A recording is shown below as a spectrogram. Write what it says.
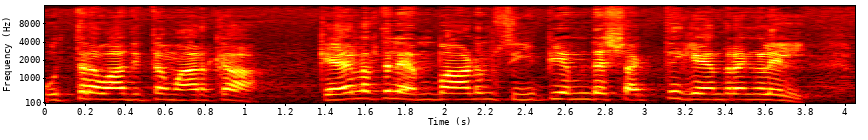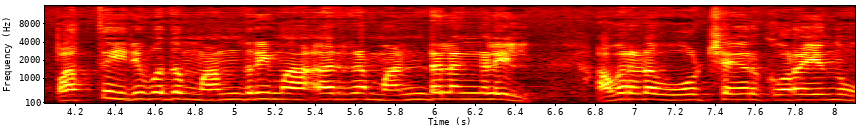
ഉത്തരവാദിത്തം ആർക്കാ? കേരളത്തിലെമ്പാടും സി പി എമ്മിന്റെ ശക്തി കേന്ദ്രങ്ങളിൽ പത്ത് ഇരുപത് മന്ത്രിമാരുടെ മണ്ഡലങ്ങളിൽ അവരുടെ വോട്ട് ഷെയർ കുറയുന്നു.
